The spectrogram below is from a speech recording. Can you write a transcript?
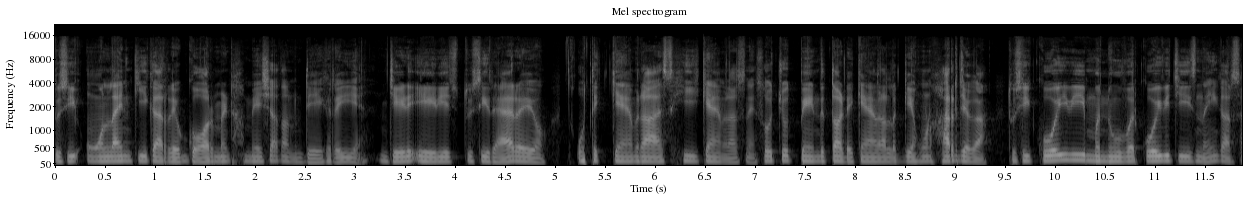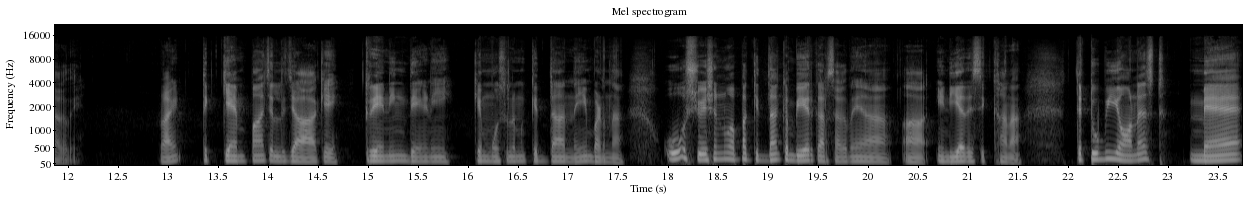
ਤੁਸੀਂ ਆਨਲਾਈਨ ਕੀ ਕਰ ਰਹੇ ਹੋ? ਗਵਰਨਮੈਂਟ ਹਮੇਸ਼ਾ ਤੁਹਾਨੂੰ ਦੇਖ ਰਹੀ ਹੈ। ਜਿਹੜੇ ਏਰੀਆ 'ਚ ਤੁਸੀਂ ਰਹਿ ਰਹੇ ਹੋ, ਉੱਥੇ ਕੈਮਰਾਸ ਹੀ ਕੈਮਰਾਸ ਨੇ। ਸੋਚੋ ਪਿੰਡ ਤੁਹਾਡੇ ਕੈਮਰਾ ਲੱਗੇ ਹੁਣ ਹਰ ਜਗ੍ਹਾ। ਤੁਸੀਂ ਕੋਈ ਵੀ ਮਨੂਵਰ ਕੋਈ ਵੀ ਚੀਜ਼ ਨਹੀਂ ਕਰ ਸਕਦੇ। ਰਾਈਟ ਤੇ ਕੈਂਪਾਂ 'ਚ ਲਿਜਾ ਕੇ ਟ੍ਰੇਨਿੰਗ ਦੇਣੀ ਕਿ ਮੁਸਲਮ ਕਿੱਦਾਂ ਨਹੀਂ ਬਣਨਾ। ਉਹ ਸਿਚੁਏਸ਼ਨ ਨੂੰ ਆਪਾਂ ਕਿੱਦਾਂ ਕੰਪੇਅਰ ਕਰ ਸਕਦੇ ਆ ਇੰਡੀਆ ਦੇ ਸਿੱਖਾਂ ਨਾਲ? ਤੇ ਟੂ ਬੀ ਓਨੈਸਟ ਮੈਂ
